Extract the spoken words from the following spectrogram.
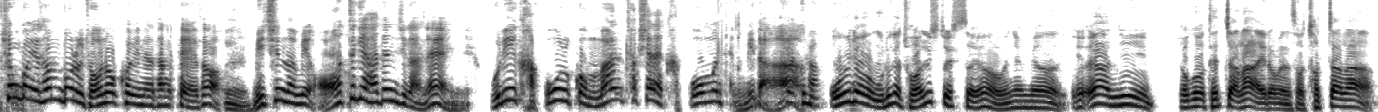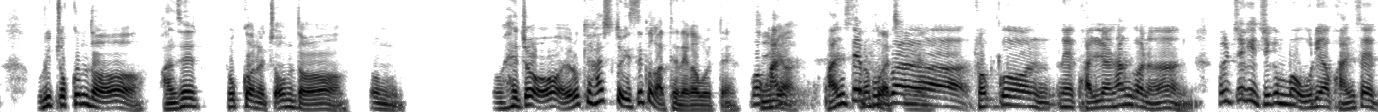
충분히 선보를 줘놓고 있는 상태에서 음. 미친놈이 어떻게 하든지 간에 우리 갖고 올 것만 착실하게 갖고 오면 됩니다. 그렇죠. 오히려 우리가 좋아질 수도 있어요. 왜냐면 야, 니 저거 됐잖아 이러면서 졌잖아. 우리 조금 더 관세 조건을 좀 더 좀 해줘. 이렇게 할 수도 있을 것 같아 내가 볼 때. 뭐. 관, 관세 부과 조건에 관련한 거는 솔직히 지금 뭐 우리가 관세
